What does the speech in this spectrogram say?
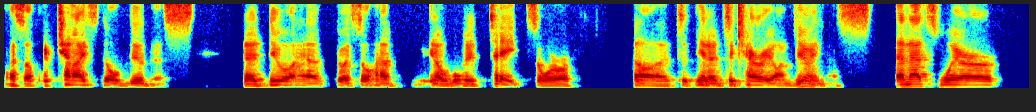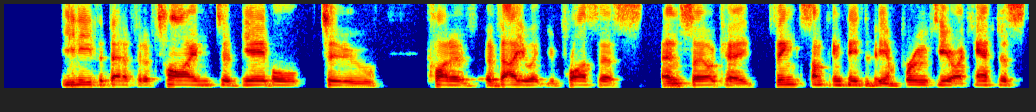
myself, like, can I still do this? Uh, do I have do I still have you know what it takes or uh, to you know to carry on doing this? And that's where you need the benefit of time to be able to kind of evaluate your process and say, okay, think something needs to be improved here. I can't just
